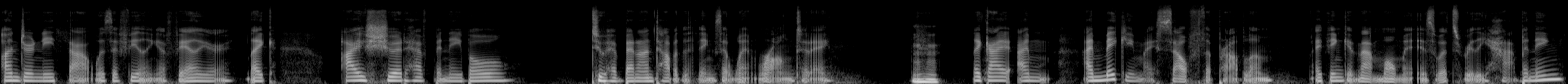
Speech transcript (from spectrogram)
underneath that was a feeling of failure. Like I should have been able to have been on top of the things that went wrong today. Mhm. Like I, I'm, I'm making myself the problem. I think in that moment is what's really happening,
